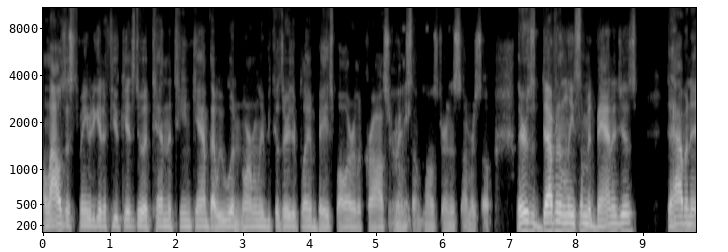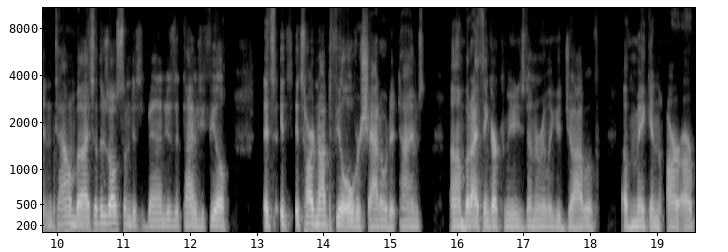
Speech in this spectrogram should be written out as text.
allows us to maybe to get a few kids to attend the team camp that we wouldn't normally because they're either playing baseball or lacrosse or doing something else during the summer. So there's definitely some advantages to having it in town, but I said there's also some disadvantages. At times you feel it's it's it's hard not to feel overshadowed at times. Um, but I think our community's done a really good job of of making our our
